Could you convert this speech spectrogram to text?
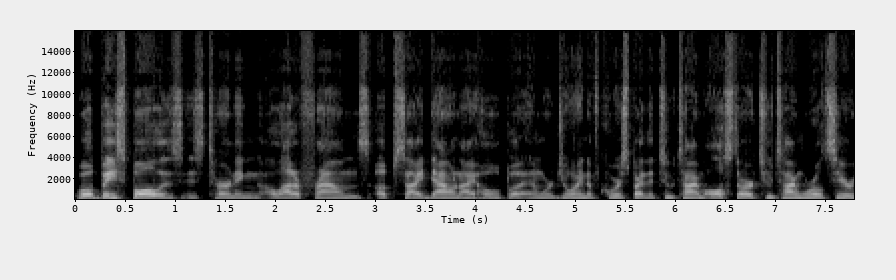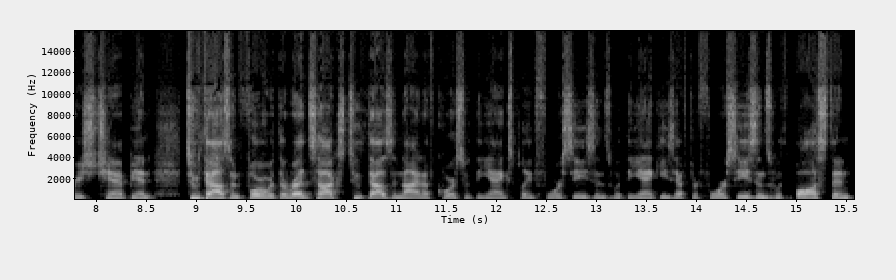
Well, baseball is is turning a lot of frowns upside down. I hope, uh, and we're joined, of course, by the two-time All-Star, two-time World Series champion, 2004 with the Red Sox, 2009, of course, with the Yanks. Played four seasons with the Yankees after four seasons with Boston.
